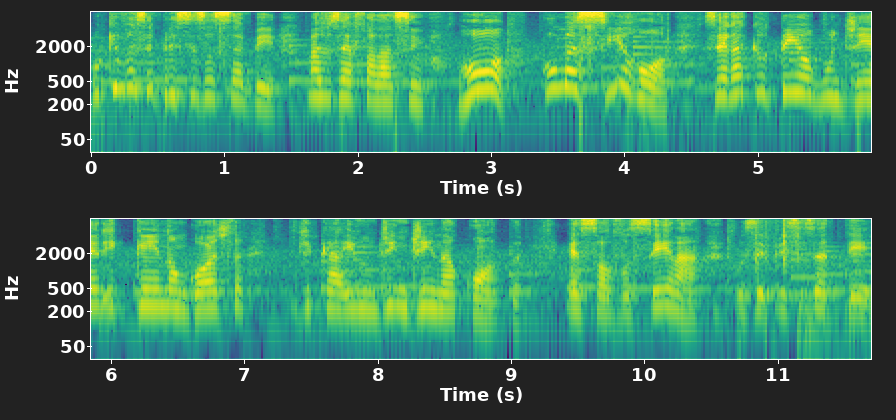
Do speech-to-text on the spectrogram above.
o que você precisa saber? Mas você vai falar assim, Rô, como assim, Rô? Será que eu tenho algum dinheiro? E quem não gosta de cair um din-din na conta? É só você ir lá. Você precisa ter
